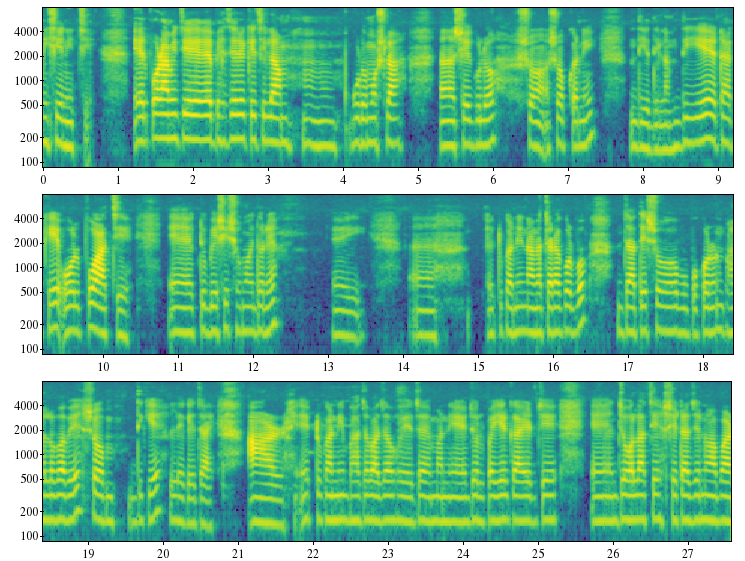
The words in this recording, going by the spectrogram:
মিশিয়ে নিচ্ছি। এরপর আমি যে ভেজে রেখেছিলাম গুঁড়ো মশলা সেগুলো সবখানি দিয়ে দিলাম। দিয়ে এটাকে অল্প আছে একটু বেশি সময় ধরে এই একটুখানি নাড়াচাড়া করব যাতে সব উপকরণ ভালোভাবে সব দিকে লেগে যায়। আর একটুখানি ভাজা ভাজা হয়ে যায় মানে জলপাইয়ের গায়ের যে জল আছে সেটা যেন আবার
